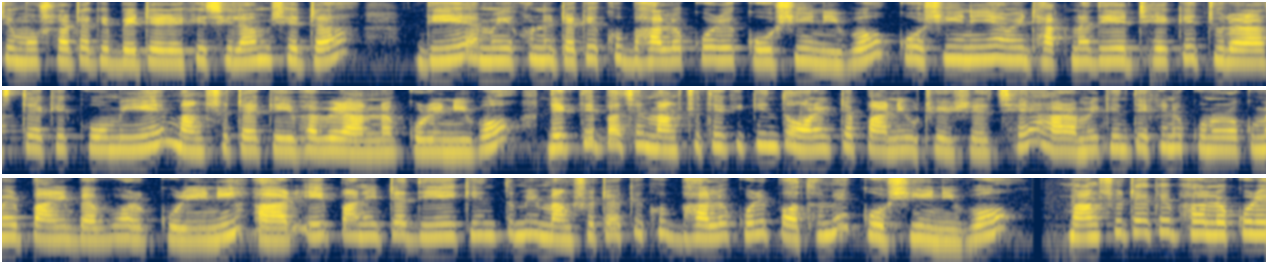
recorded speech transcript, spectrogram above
যে মশলাটাকে বেটে রেখেছিলাম সেটা। দিয়ে আমি এখন এটাকে খুব ভালো করে কষিয়ে নিব। কষিয়ে নিয়ে আমি ঢাকনা দিয়ে ঢেকে চুলার আঁচটাকে কমিয়ে মাংসটাকে এইভাবে রান্না করে নিব। দেখতে পাচ্ছেন মাংস থেকে কিন্তু অনেকটা পানি উঠে এসেছে আর আমি কিন্তু এখানে কোনো রকমের পানি ব্যবহার করিনি। আর এই পানিটা দিয়ে কিন্তু আমি মাংসটাকে খুব ভালো করে প্রথমে কষিয়ে নিব। মাংসটাকে ভালো করে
